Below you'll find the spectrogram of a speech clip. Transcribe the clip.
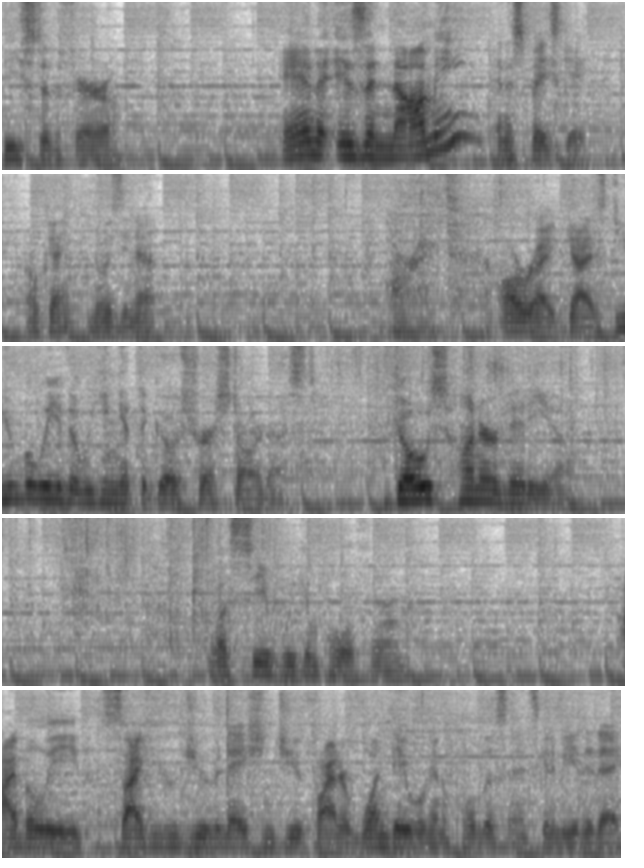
Beast of the Pharaoh, and a Izanami and a Space Gate. Okay, Noisy Gnat. Alright, alright guys, do you believe that we can get the Ghost Rare Stardust? Ghost Hunter video. Let's see if we can pull it for him. I believe. Psychic Rejuvenation, Jutte Fighter. One day we're going to pull this, and it's going to be today.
